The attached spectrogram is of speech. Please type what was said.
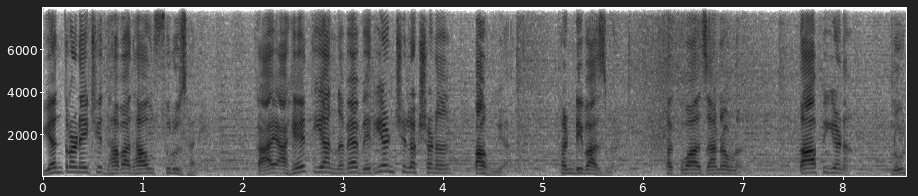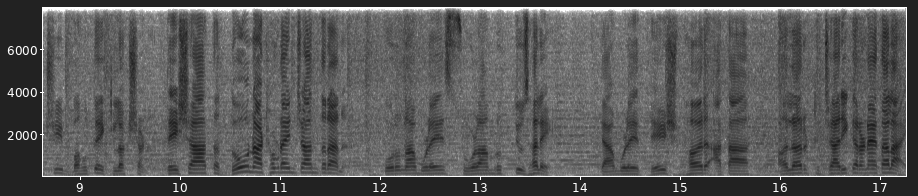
यंत्रणेची धावाधाव सुरू झाली. काय आहेत या नव्या व्हेरियंटची लक्षणं? पाहूया. थंडी वाजणं थकवा जाणवणं ताप येणं फ्लूची बहुतेक लक्षणं. देशात दोन आठवड्यांच्या अंतरानं कोरोनामुळे सोळा मृत्यू झाले. त्यामुळे देशभर आता अलर्ट जारी करण्यात आलाय.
